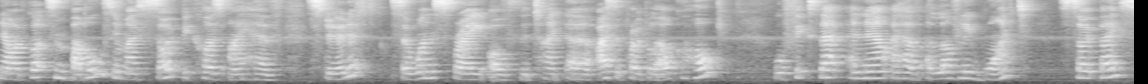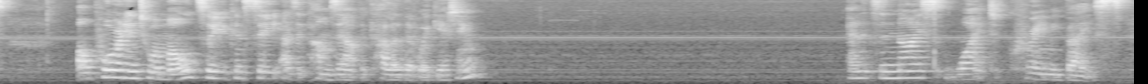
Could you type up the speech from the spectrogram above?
Now I've got some bubbles in my soap because I have stirred it. So one spray of the uh, isopropyl alcohol will fix that. And now I have a lovely white soap base. I'll pour it into a mould so you can see as it comes out the colour that we're getting. And it's a nice white creamy base.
